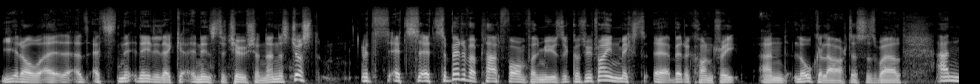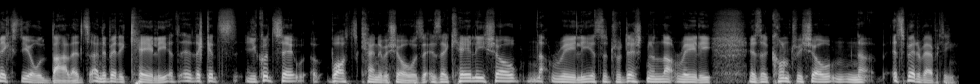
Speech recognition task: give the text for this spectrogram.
You know, uh, it's nearly like an institution, and it's just it's it's it's a bit of a platform for the music because we try and mix uh, a bit of country and local artists as well, and mix the old ballads and a bit of Céilí. It's like it's you could say what kind of a show is it? Is it a Céilí show? Not really. Is it traditional? Not really. Is it a country show? No. It's a bit of everything.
